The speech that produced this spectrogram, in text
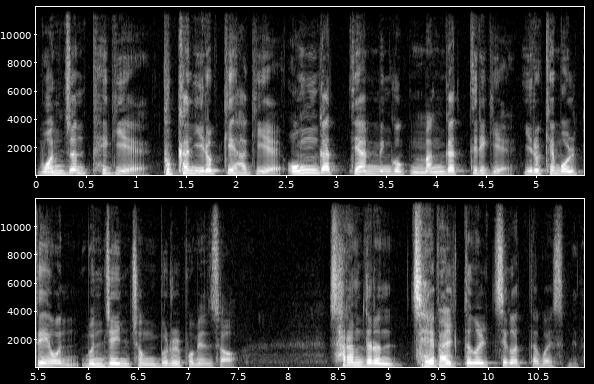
원전 폐기에 북한 이롭게 하기에 온갖 대한민국 망가뜨리기에 이렇게 몰두해온 문재인 정부를 보면서 사람들은 제 발등을 찍었다고 했습니다.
